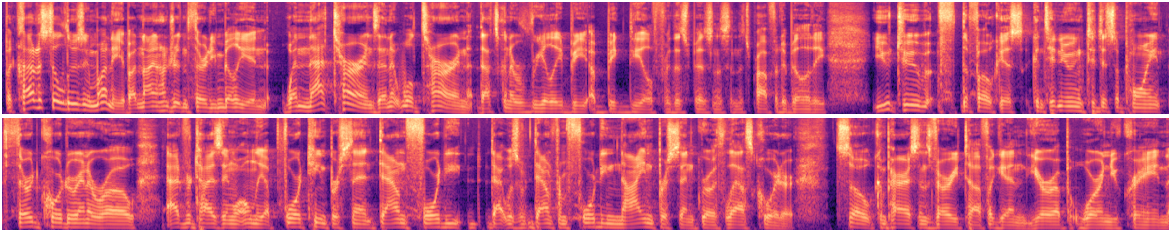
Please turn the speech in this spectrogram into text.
But cloud is still losing money, about 930 million. When that turns, and it will turn, that's going to really be a big deal for this business and its profitability. YouTube, the focus, continuing to disappoint. Third quarter in a row, advertising only up 14%, down 40. That was down from 49% growth last quarter. So comparisons very tough. Again, Europe, war in Ukraine,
